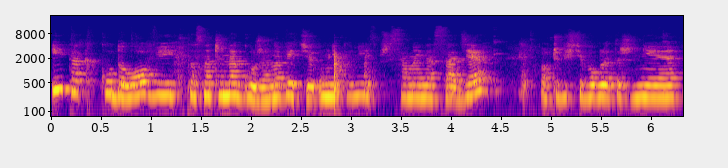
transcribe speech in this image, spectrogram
i tak ku dołowi, to znaczy na górze. No wiecie, u mnie to nie jest przy samej nasadzie. Oczywiście w ogóle też nie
